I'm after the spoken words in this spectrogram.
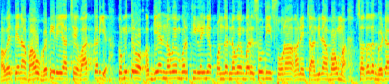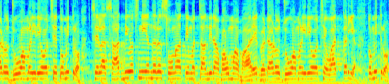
હવે તેના ભાવ ઘટી રહ્યા છે. વાત કરીએ તો મિત્રો, અગિયાર નવેમ્બરથી લઈને પંદર નવેમ્બર સુધી સોના અને ચાંદીના ભાવમાં સતત ઘટાડો જોવા મળી રહ્યો છે. તો મિત્રો, છેલ્લા સાત દિવસની અંદર સોના તેમજ ચાંદીના ભાવમાં ભારે ઘટાડો જોવા મળી રહ્યો છે. વાત કરીએ તો મિત્રો,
